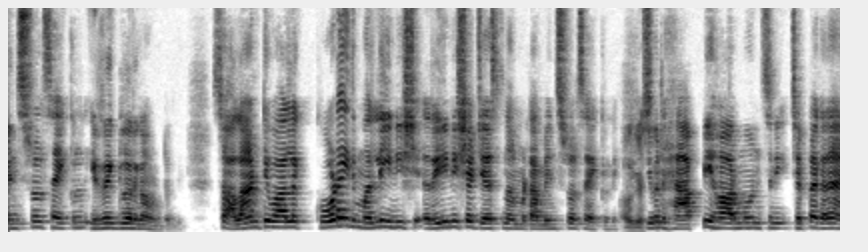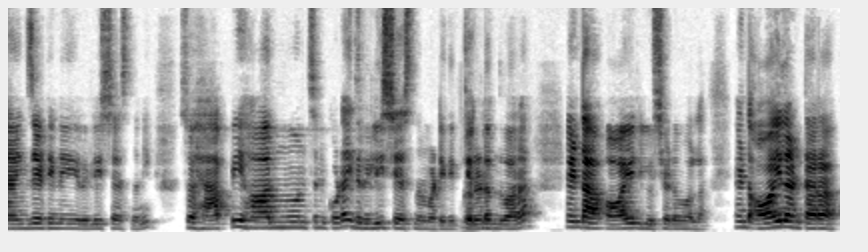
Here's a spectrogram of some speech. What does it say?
మెన్స్ట్రల్ సైకిల్ ఇర్రెగ్యులర్గా ఉంటుంది. సో అలాంటి వాళ్ళకి కూడా ఇది మళ్ళీ ఇనిషి రీఇనిషియేట్ చేస్తుంది అనమాట ఆ మెన్స్ట్రల్ సైకిల్ని. ఈవెన్ హ్యాపీ హార్మోన్స్ని చెప్పా కదా యాంగ్జైటీని రిలీజ్ చేస్తుందని. సో హ్యాపీ హార్మోన్స్ని కూడా ఇది రిలీజ్ చేస్తుంది అనమాట ఇది తినడం ద్వారా. అండ్ ఆ ఆయిల్ యూస్ చేయడం వల్ల. అండ్ ఆయిల్ అంటారా?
